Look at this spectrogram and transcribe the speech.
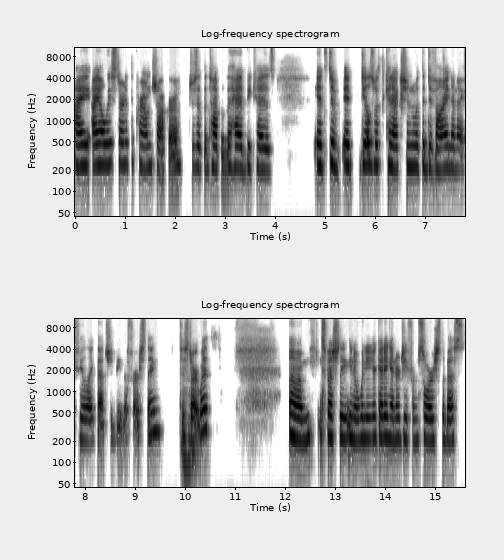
I I always start at the crown chakra, just at the top of the head, because it's it deals with connection with the divine, and I feel like that should be the first thing to mm-hmm. start with. Um, especially you know when you're getting energy from source, the best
